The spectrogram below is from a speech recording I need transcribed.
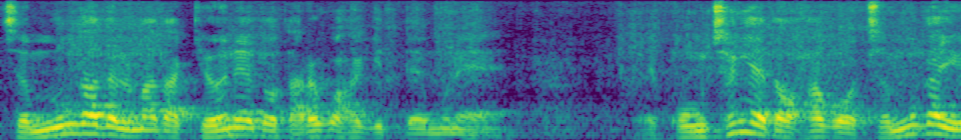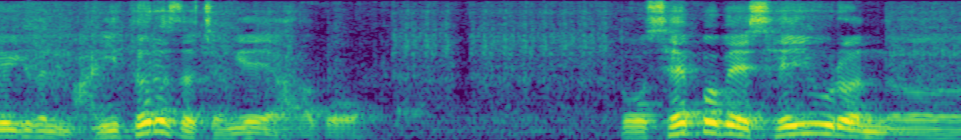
전문가들마다 견해도 다르고 하기 때문에 에, 공청회도 하고 전문가의 의견을 많이 들어서 정해야 하고 또 세법의 세율은 어,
